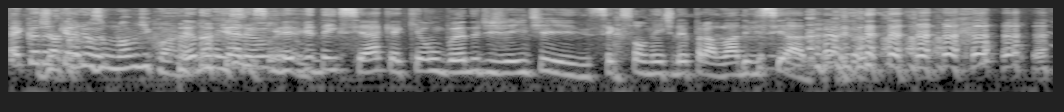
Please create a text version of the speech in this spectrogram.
É que eu não Já quero- temos um nome de quadro. Eu não Peraí, quero queriam- evidenciar que aqui é um bando de gente sexualmente depravada e viciada.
